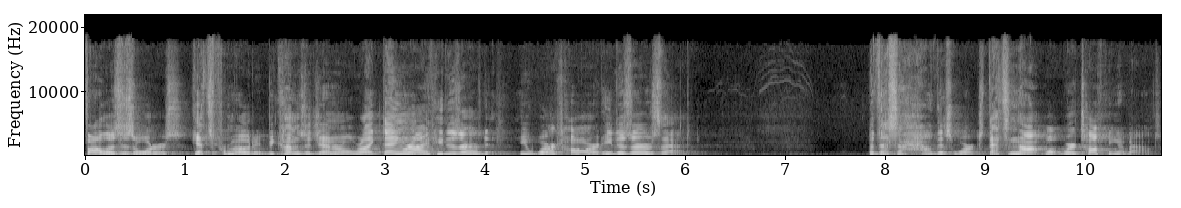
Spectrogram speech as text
follows his orders, gets promoted, becomes a general, we're like, dang right, he deserved it. He worked hard. He deserves that. But that's not how this works. That's not what we're talking about.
